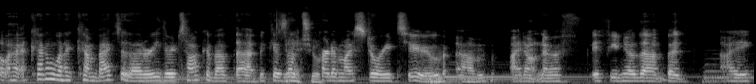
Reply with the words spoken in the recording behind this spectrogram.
Oh, I kind of want to come back to that or either talk about that because yeah, that's sure. part of my story too. Um, I don't know if, if you know that, but I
